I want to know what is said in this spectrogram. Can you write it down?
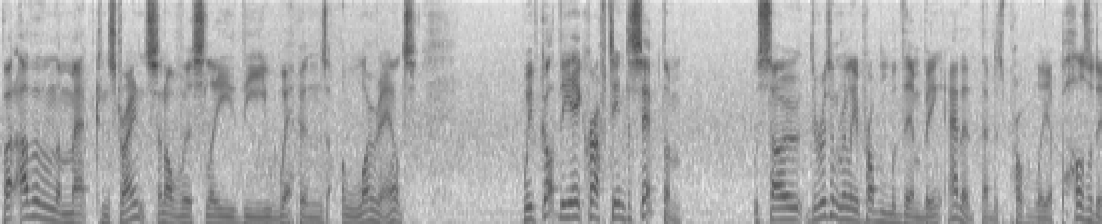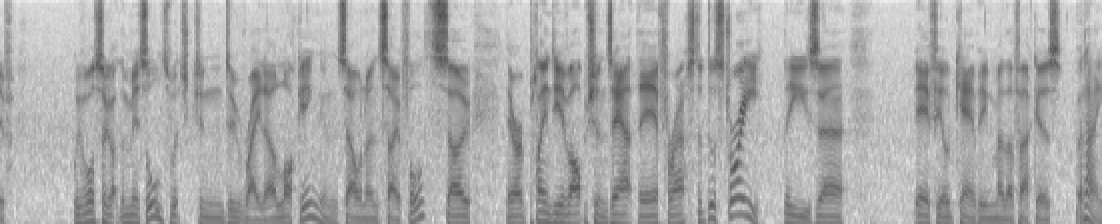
But other than the map constraints, and obviously the weapons loadouts, we've got the aircraft to intercept them. So there isn't really a problem with them being added, that is probably a positive. We've also got the missiles, which can do radar locking and so on and so forth, so there are plenty of options out there for us to destroy these uh, airfield camping motherfuckers. But hey,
